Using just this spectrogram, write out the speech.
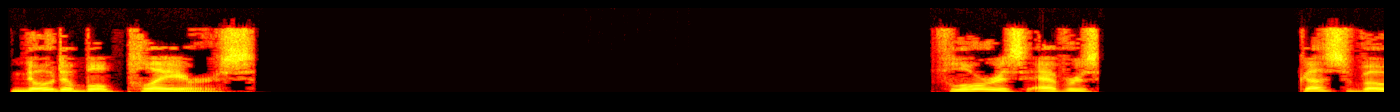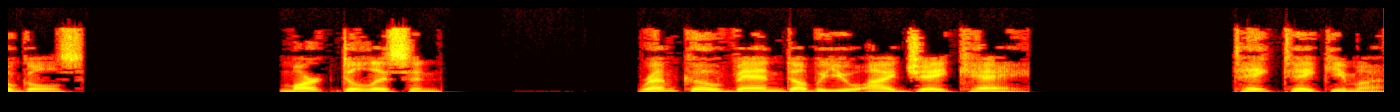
Notable players. Floris Evers Guus Vogels Marc Delissen Remco van Wijk Taeke Taekema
